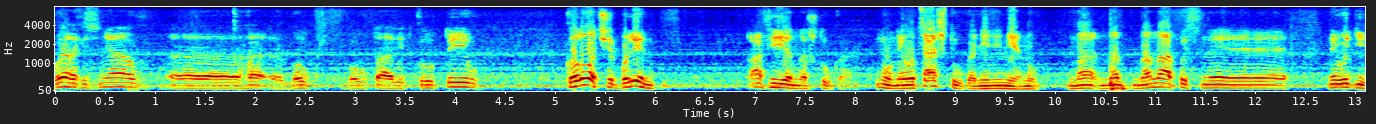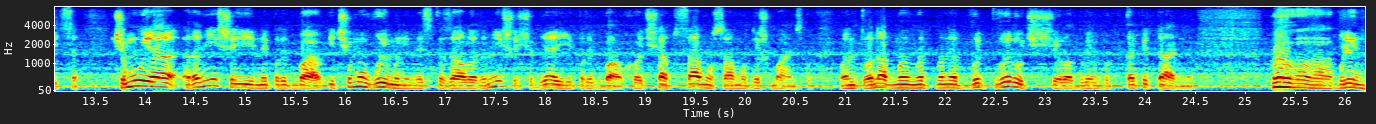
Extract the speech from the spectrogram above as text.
Верх зняв, е, е, бол- болта відкрутив. Коротше, блін, офігенна штука. Ну, не оця штука, ні-ні-ні. Ну, на, на, на напис не, не ведіться. Чому я раніше її не придбав і чому ви мені не сказали раніше, щоб я її придбав, хоча б саму-саму дешманську. Вона б мене ви- виручила, блін, капітально. О, блін,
